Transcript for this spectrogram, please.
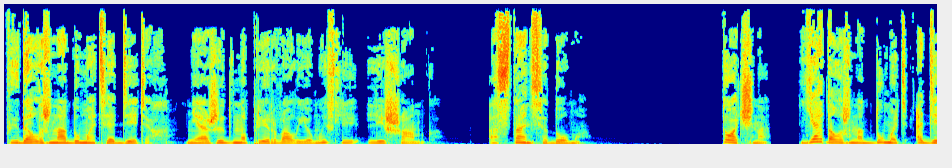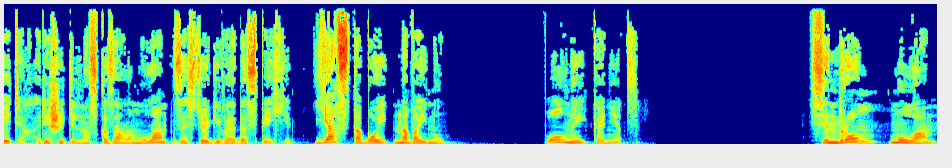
«Ты должна думать о детях», — неожиданно прервал ее мысли Лишанг. «Останься дома». «Точно! Я должна думать о детях», — решительно сказала Мулан, застегивая доспехи. «Я с тобой на войну». Полный конец. Синдром Мулан.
